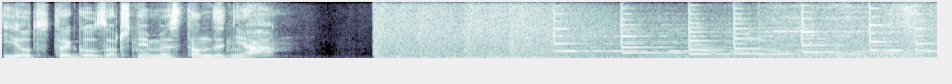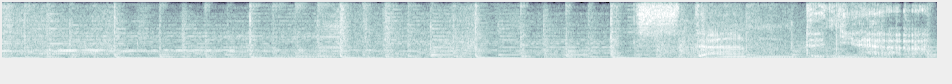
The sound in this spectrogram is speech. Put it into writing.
I od tego zaczniemy stan dnia. Stan dnia.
